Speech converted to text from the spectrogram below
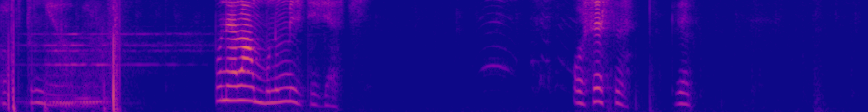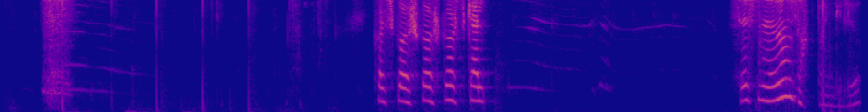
Korktum ya. Bu ne lan? Bunu mu izleyeceğiz biz? O ses ne? Gidelim. Kaç kaç kaç kaç gel. Ses neden uzaktan geliyor?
